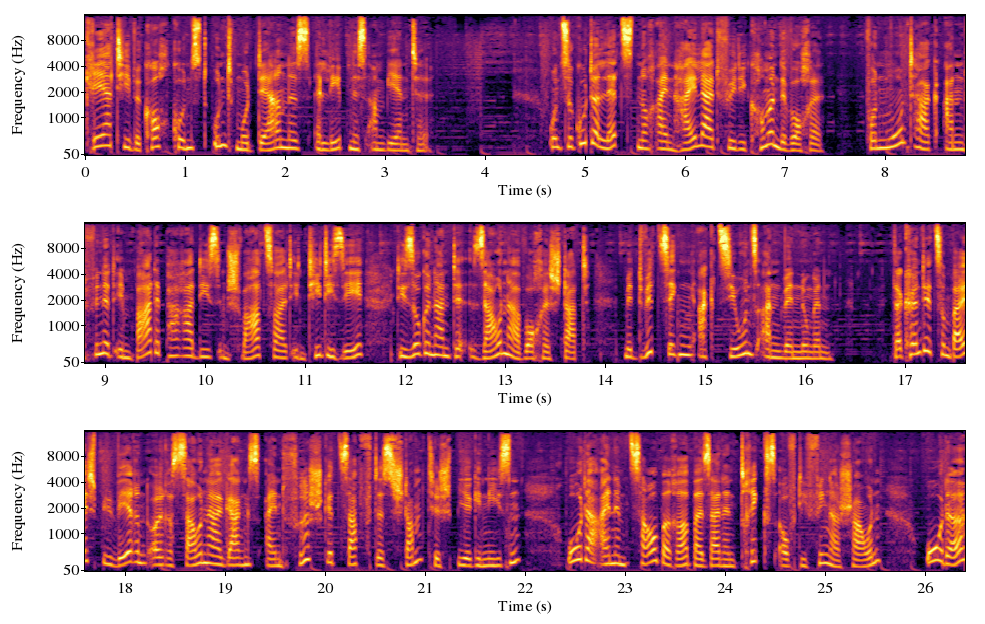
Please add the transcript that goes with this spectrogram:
kreative Kochkunst und modernes Erlebnisambiente. Und zu guter Letzt noch ein Highlight für die kommende Woche. Von Montag an findet im Badeparadies im Schwarzwald in Titisee die sogenannte Saunawoche statt, mit witzigen Aktionsanwendungen. Da könnt ihr zum Beispiel während eures Saunagangs ein frisch gezapftes Stammtischbier genießen oder einem Zauberer bei seinen Tricks auf die Finger schauen oder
